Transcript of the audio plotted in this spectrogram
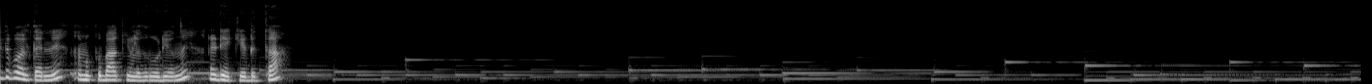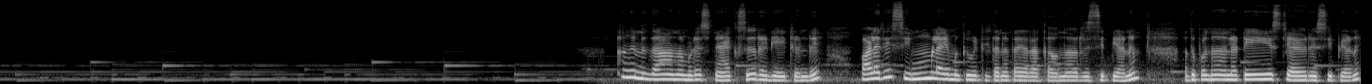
ഇതുപോലെ തന്നെ നമുക്ക് ബാക്കിയുള്ളതും കൂടി ഒന്ന് റെഡിയാക്കി എടുക്കാം. അങ്ങനെ ഇതാ നമ്മുടെ സ്നാക്സ് റെഡി ആയിട്ടുണ്ട്. വളരെ സിമ്പിളായി നമുക്ക് വീട്ടിൽ തന്നെ തയ്യാറാക്കാവുന്ന ഒരു റെസിപ്പിയാണ് അതുപോലെ തന്നെ നല്ല ടേസ്റ്റി ആയ ഒരു റെസിപ്പിയാണ്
